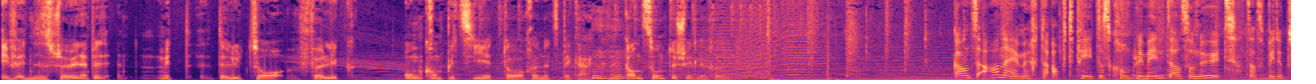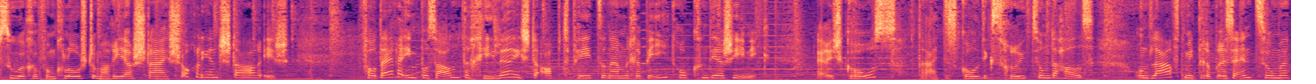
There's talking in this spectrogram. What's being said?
Ich finde es schön, mit den Leuten so völlig unkompliziert da können zu begegnen. Mhm. Ganz unterschiedliche Leute. Ganz annehmen möchte Abt Peters Kompliment also nicht, dass er bei den Besuchern vom Kloster Maria Stein schon ein ein Star ist. Vor dieser imposanten Kille ist der Abt Peter nämlich eine beeindruckende Erscheinung. Er ist gross, trägt ein goldiges Kreuz um den Hals und läuft mit einer Präsenz um,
